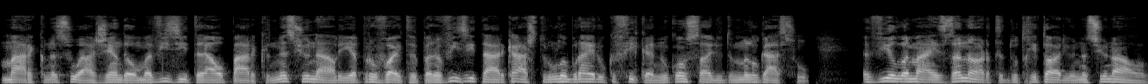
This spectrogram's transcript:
marque na sua agenda uma visita ao Parque Nacional e aproveite para visitar Castro Laboreiro que fica no Conselho de Melgaço, a vila mais a norte do território nacional.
